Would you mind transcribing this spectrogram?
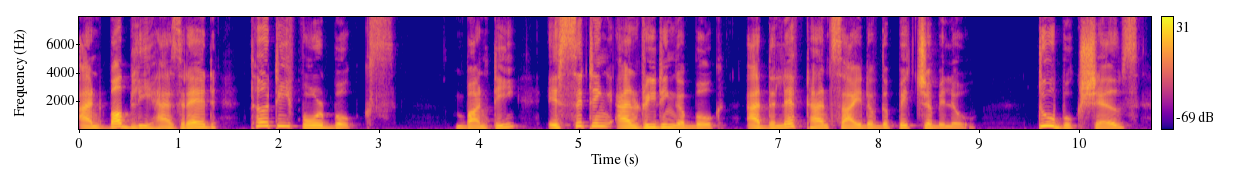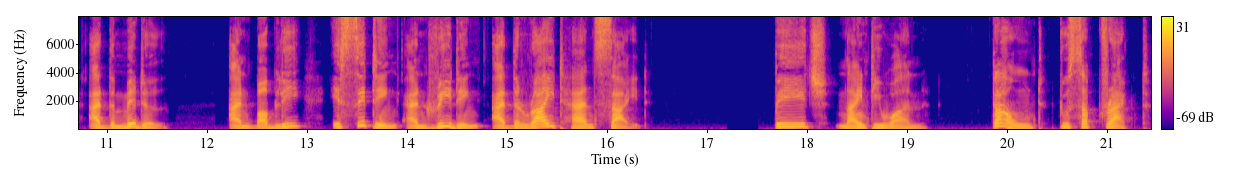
and Bubbly has read 34 books. Bunty is sitting and reading a book at the left hand side of the picture below. Two bookshelves at the middle, and Bubbly is sitting and reading at the right hand side. Page 91 Count to subtract.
